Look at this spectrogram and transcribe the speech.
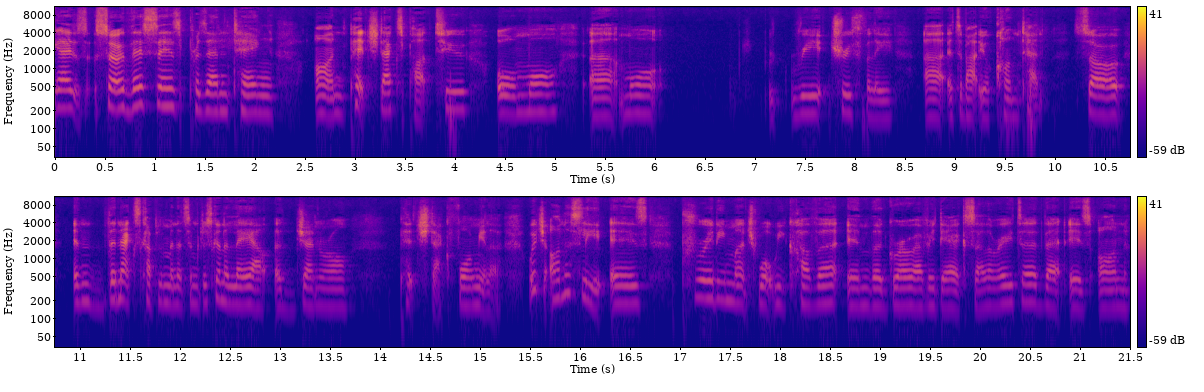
guys, so this is presenting on pitch decks part two, or more, uh, more re- truthfully, uh, it's about your content. So in the next couple of minutes, I'm just going to lay out a general pitch deck formula, which honestly is pretty much what we cover in the Grow Everyday Accelerator that is on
